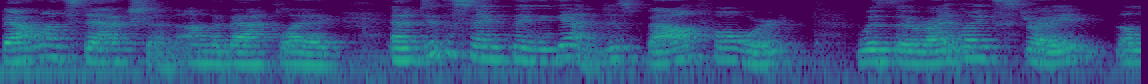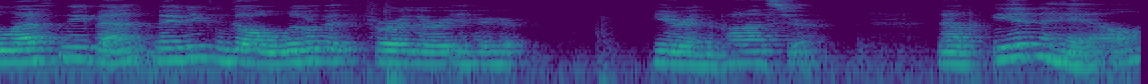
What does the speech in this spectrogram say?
balanced action on the back leg and do the same thing again. Just bow forward with the right leg straight, the left knee bent. Maybe you can go a little bit further in here, here in the posture. Now inhale,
